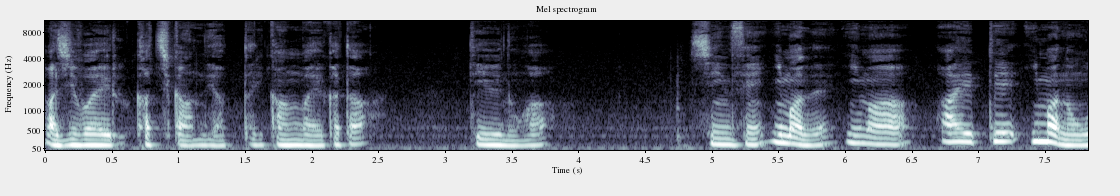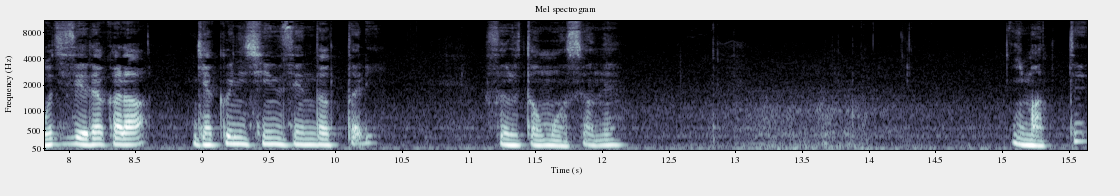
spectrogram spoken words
味わえる価値観であったり考え方っていうのが新鮮今で今あえて今のご時世だから逆に新鮮だったりすると思うんですよね。今って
